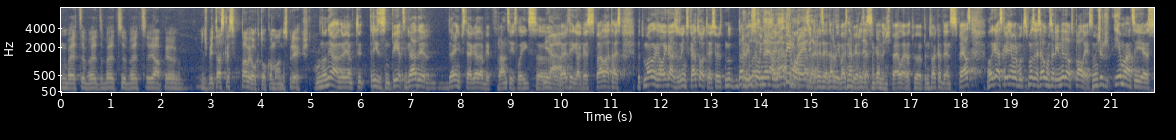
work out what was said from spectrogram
Bet, bet, bet, bet jā, pie, viņš bija tas, kas pavilka to komandu uz priekšu. Nu, jā, nu, viņam 35 gadi ir 19. gadā bija Francijas līngas uh, vērtīgākais spēlētājs. Bet man liekas, uz viņu skatoties, jo nu, darbībā ja, redzēju, pirmo reizi viņu redzēju darbībā. Es nebiju redzējis nekad viņu spēlējot uh, pirms vakardienas spēles. Man liekas, ka viņam varbūt tas mazais augums arī nedaudz paliec. Nu, viņš ir iemācījies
